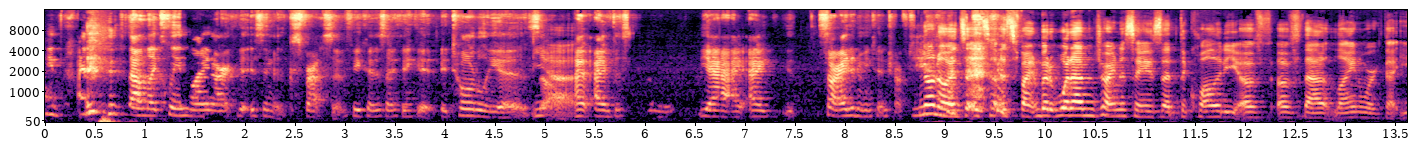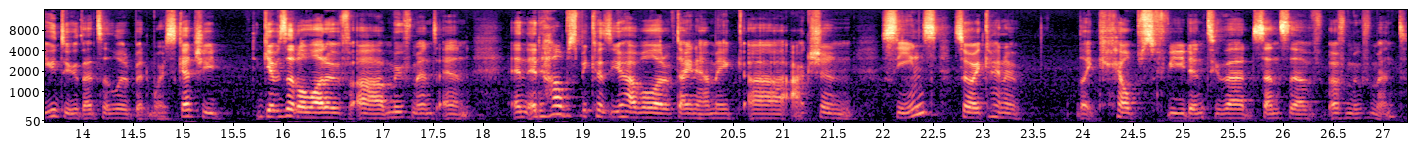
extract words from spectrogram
I didn't sound like clean line art that isn't expressive because I think it, it totally is. So yeah, I, I just yeah I, I sorry i didn't mean to interrupt you no no it's, it's it's fine but what i'm trying to say is that the quality of of that line work that you do that's a little bit more sketchy gives it a lot of uh, movement and and it helps because you have a lot of dynamic uh, action scenes. So it kind of like helps feed into that sense of, of movement.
